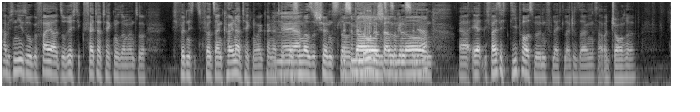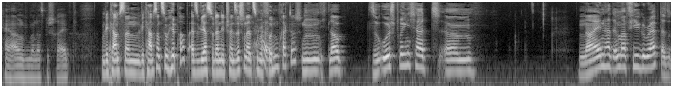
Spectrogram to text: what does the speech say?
habe ich nie so gefeiert, so richtig fetter Techno, sondern so, ich würde nicht, ich würde sagen Kölner Techno, weil Kölner Techno Ja, ist ja. immer so schön slow Bisschen down melodischer und so ein genau, bisschen, ja. Ja, eher, ich weiß nicht, Deep House würden vielleicht Leute sagen, ist aber Genre, keine Ahnung, wie man das beschreibt. Und wie kam es dann, wie kam's dann zu Hip-Hop? Also wie hast du dann die Transition dazu Ja. gefunden praktisch? Mm, Ich glaube, so ursprünglich hat ähm, Nein hat immer viel gerappt, also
